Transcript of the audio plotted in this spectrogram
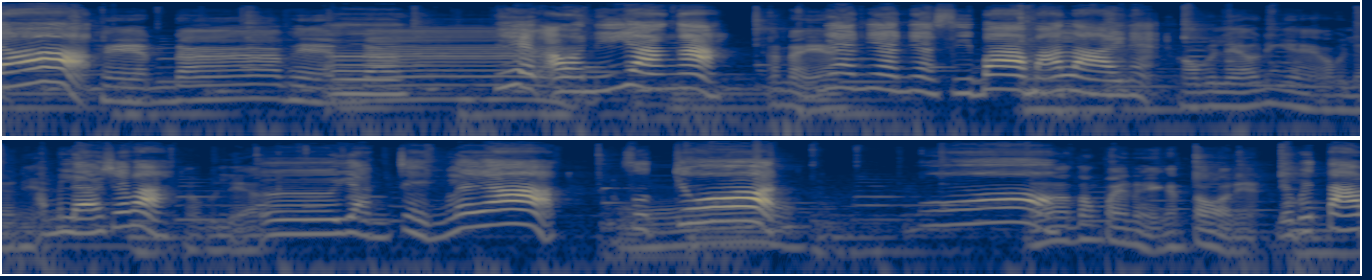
ด้า แพนด้า แพนด้าพี่เอกเอาอันนี้ยังอะ อันไหนเนี่ยอะเนี่ยเนี่ยซีบ้าม้าลายเนี่ยเอาไปแล้วนี่ไงเอาไปแล้วเนี่ยเอาไปแล้วใช่ป่ะเอาไปแล้วเอออย่างเจ๋งเลยอะ สุดยอดโอ้แล้วเราต้องไปไหนกันต่อเนี่ย เดี๋ยวไปตาม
